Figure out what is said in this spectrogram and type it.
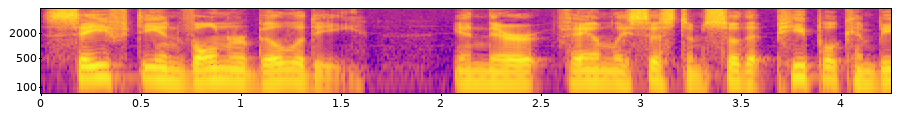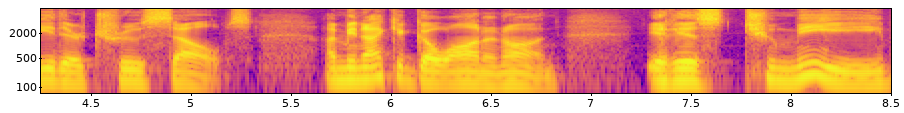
safety and vulnerability in their family system so that people can be their true selves. I mean, I could go on and on. It is, to me,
